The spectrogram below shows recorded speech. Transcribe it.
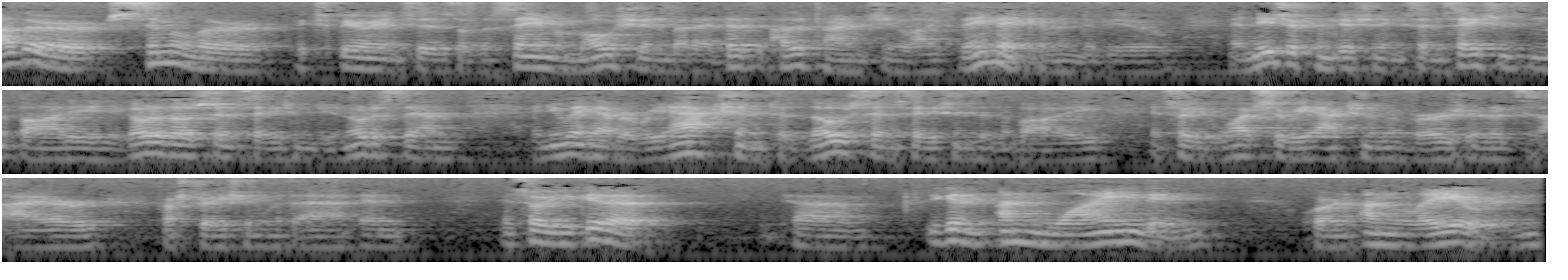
other similar experiences of the same emotion, but at other times in your life, they may come into view. And these are conditioning sensations in the body, and you go to those sensations, you notice them, and you may have a reaction to those sensations in the body, and so you watch the reaction of aversion, or desire, frustration with that, and and so you get a um, you get an unwinding or an unlayering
